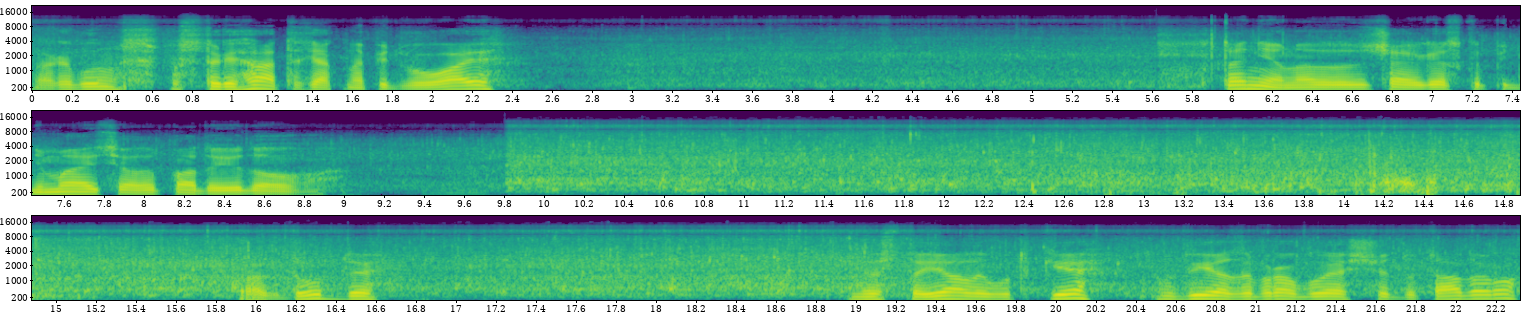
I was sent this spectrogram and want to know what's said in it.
Зараз будемо спостерігати, як вона підбиває. Та ні, вона зазвичай різко піднімається, але падає довго. Так, тут де, де стояли вудки. Дві я забрав ближче до табору.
